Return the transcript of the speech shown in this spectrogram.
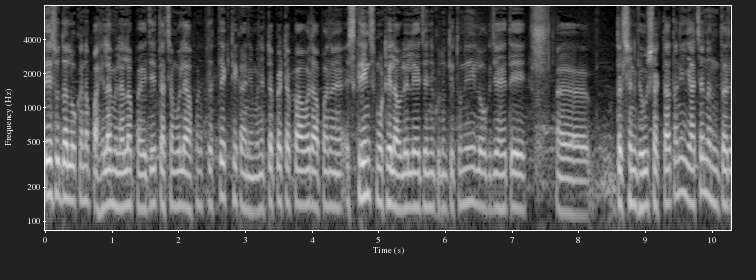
ते सुद्धा लोकांना पाहायला मिळायला पाहिजे. त्याच्यामुळे आपण प्रत्येक ठिकाणी म्हणजे टप्प्याटप्प्यावर आपण स्क्रीन्स मोठे लावलेले आहेत जेणेकरून तिथूनही लोक जे आहे ते दर्शन घेऊ शकतात. आणि याच्यानंतर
